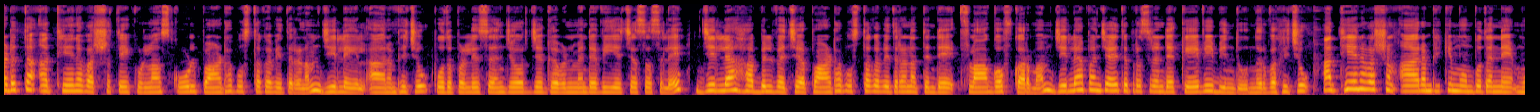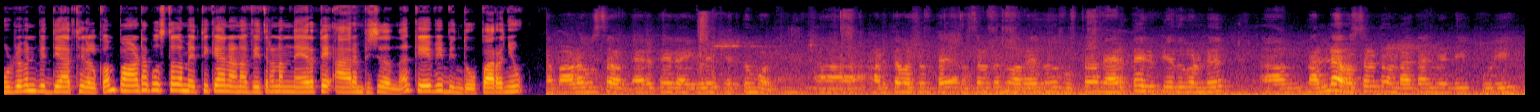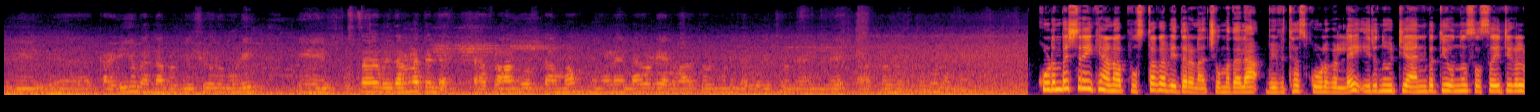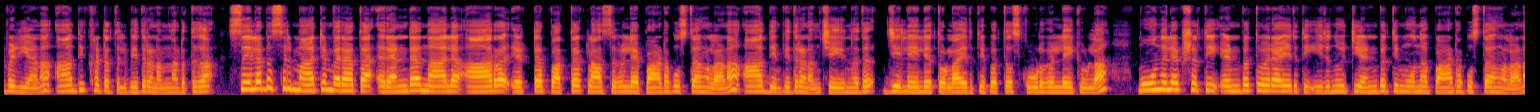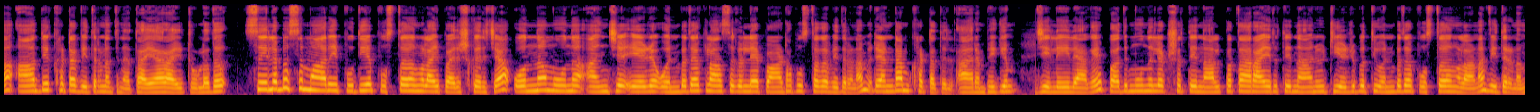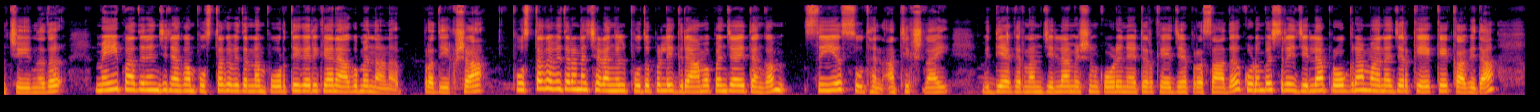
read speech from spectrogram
അടുത്ത അധ്യയന വർഷത്തേക്കുള്ള സ്കൂൾ പാഠപുസ്തക വിതരണം ജില്ലയിൽ ആരംഭിച്ചു. Puthuppally Saint George government V H S എസിലെ ജില്ലാ ഹബിൽ വെച്ച് പാഠപുസ്തക വിതരണത്തിന്റെ ഫ്ളാഗ് ഓഫ് കർമ്മം ജില്ലാ panchayat president K V Bindu നിർവഹിച്ചു. അധ്യയന വർഷം ആരംഭിക്കും മുമ്പ് തന്നെ മുഴുവൻ വിദ്യാർത്ഥികൾക്കും പാഠപുസ്തകം എത്തിക്കാനാണ് വിതരണം നേരത്തെ ആരംഭിച്ചതെന്ന് കെ വി ബിന്ദു പറഞ്ഞു. പാഠപുസ്തകം നേരത്തെ കൈകളിൽ എത്തുമ്പോൾ അടുത്ത വർഷത്തെ റിസൾട്ട് എന്ന് പറയുന്നത് പുസ്തകം നേരത്തെ കിട്ടിയത് കൊണ്ട് നല്ല റിസൾട്ട് ഉണ്ടാക്കാൻ വേണ്ടി കൂടി ഈ കഴിയുമെന്ന പ്രതീക്ഷയോടുകൂടി ഈ പുസ്തക വിതരണത്തിന്റെ ഫ്ലാഗ് കർമ്മം നിങ്ങളുടെ എല്ലാവരുടെയും അനുവാദത്തോടു കൂടി നിർവഹിച്ചുകൊണ്ട് എന്റെ വാർത്തകൾ നിർത്തുന്നു. കുടുംബശ്രീക്കാണ് പുസ്തക വിതരണ ചുമതല. വിവിധ സ്കൂളുകളിലെ ഇരുന്നൂറ്റി അൻപത്തിയൊന്ന് സൊസൈറ്റികൾ വഴിയാണ് ആദ്യഘട്ടത്തിൽ വിതരണം നടത്തുക. സിലബസിൽ മാറ്റം വരാത്ത രണ്ട് നാല് ആറ് എട്ട് പത്ത് ക്ലാസുകളിലെ പാഠപുസ്തകങ്ങളാണ് ആദ്യം വിതരണം ചെയ്യുന്നത്. ജില്ലയിലെ തൊള്ളായിരത്തി പത്ത് സ്കൂളുകളിലേക്കുള്ള മൂന്ന് ലക്ഷത്തി എൺപത്തോരായിരത്തി ഇരുന്നൂറ്റി എൺപത്തി മൂന്ന് പാഠപുസ്തകങ്ങളാണ് ആദ്യഘട്ട വിതരണത്തിന് തയ്യാറായിട്ടുള്ളത്. സിലബസ് മാറി പുതിയ പുസ്തകങ്ങളായി പരിഷ്കരിച്ച ഒന്ന് മൂന്ന് അഞ്ച് ഏഴ് ഒൻപത് ക്ലാസുകളിലെ പാഠപുസ്തക വിതരണം രണ്ടാം ഘട്ടത്തിൽ ആരംഭിക്കും ജില്ലയിലാകെ പതിമൂന്ന് ലക്ഷത്തി നാൽപ്പത്തി ആറായിരത്തി നാനൂറ്റി എഴുപത്തി ഒൻപത് പുസ്തകങ്ങളാണ് വിതരണം ചെയ്യുന്നത്. മെയ് പതിനഞ്ചിനകം പുസ്തക വിതരണം പൂർത്തീകരിക്കാനാകുമെന്നാണ് പ്രതീക്ഷ. പുസ്തക വിതരണ ചടങ്ങിൽ പുതുപ്പള്ളി ഗ്രാമപഞ്ചായത്ത് അംഗം സി എസ് സുധൻ അധ്യക്ഷനായി. വിദ്യാകരണം ജില്ലാ mission coordinator K J Prasad Kudumbashree ജില്ലാ programme manager K K Kavitha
